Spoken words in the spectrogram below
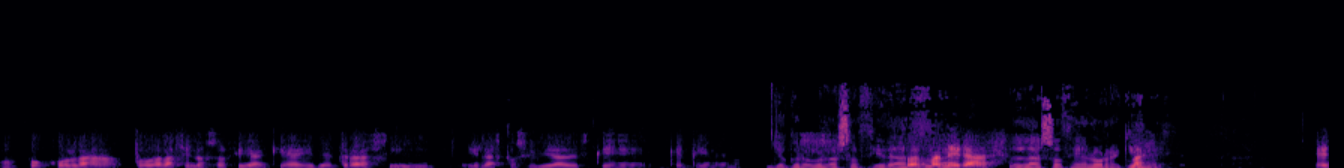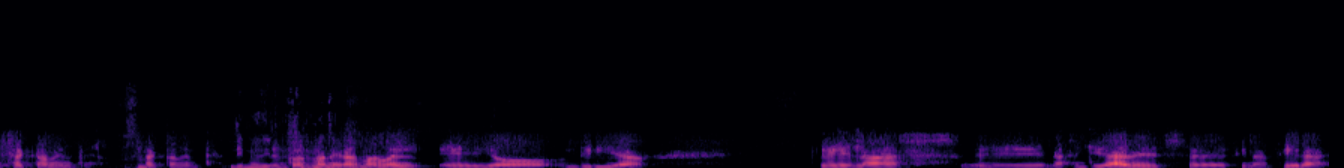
un poco la, toda la filosofía que hay detrás y, las posibilidades que, tiene. Yo creo que la sociedad, de todas maneras, la sociedad lo requiere. Exactamente, exactamente. de todas maneras, Manuel, eh, yo diría que las, eh, las entidades eh, financieras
